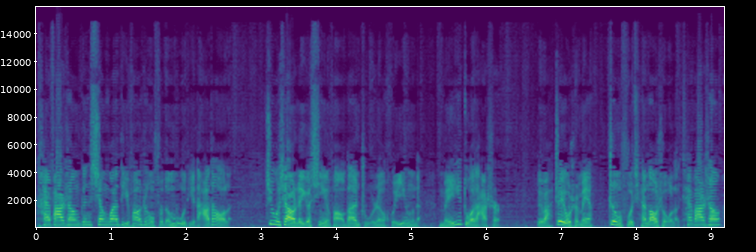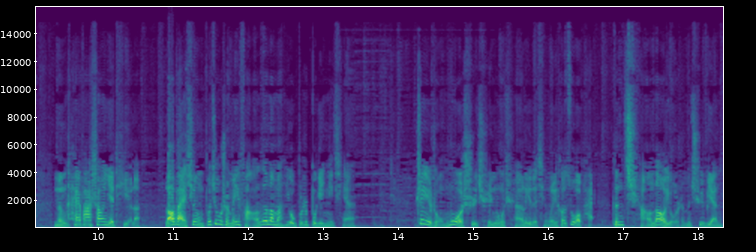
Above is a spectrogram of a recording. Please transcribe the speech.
开发商跟相关地方政府的目的达到了。就像这个信访办主任回应的，没多大事儿，对吧？这有什么呀？政府钱到手了，开发商能开发商业体了，老百姓不就是没房子了吗？又不是不给你钱。这种漠视群众权利的行为和做派，跟强盗有什么区别呢？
